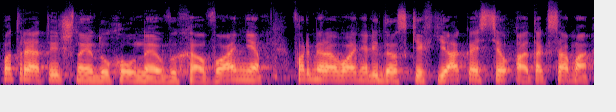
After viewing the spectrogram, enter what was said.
патрыятычнае і духоўнае выхаванне, фарміраванне лідарскіх якасцяў, а таксама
